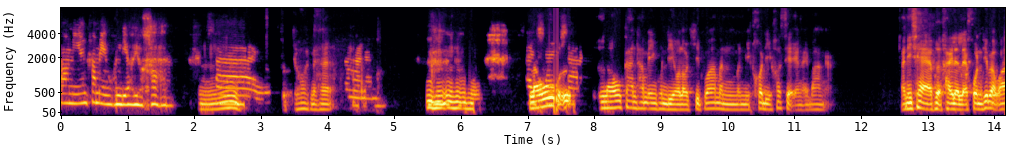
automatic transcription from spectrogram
ตอนนี้ยังทำเองคนเดียวอยู่ค่ะอืใช่มสุดยอดนะฮะประมาณนั้นอืมอืมอืมอืมใช่แล้วใช่ใช่แล้วการทำเองคนเดียวเราคิดว่ามันมันมีข้อดีข้อเสียยังไงบ้างอะ อันนี้แชร์เผื่อใครหลายๆคนที่แบบว่า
